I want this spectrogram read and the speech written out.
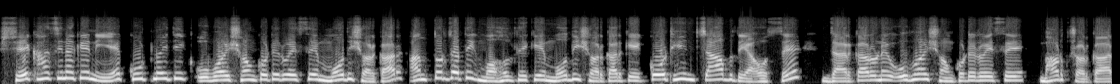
শেখ হাসিনাকে নিয়ে কূটনৈতিক উভয় সংকটে রয়েছে মোদি সরকার। আন্তর্জাতিক মহল থেকে মোদি সরকারকে কঠিন চাপ দেয়া হচ্ছে, যার কারণে উভয় সংকটে রয়েছে ভারত সরকার।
